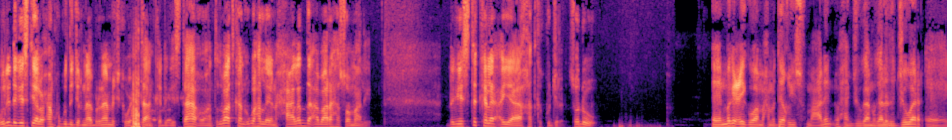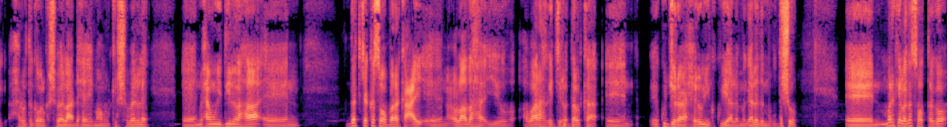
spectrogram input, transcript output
weli dhegeystayaal waxaan ku guda jirnaa barnaamijka wicitaanka dhegeystaha oo aan toddobaadkan uga hadlayno xaaladda abaaraha soomaaliya. Dhegeysto kale ayaa khadka ku jira. Soo dhowow magacayga waa maxamed deeq yuusuf macalin. Waxaan joogaa magaalada jowar ee xarunta gobolka shabeellaha dhexe ee maamulka hirshabelle waxaan weydiin lahaa dadka ka soo barakacay colaadaha iyo abaaraha ka jira dalka ee ku jira xerooyinka ku yaalla magaalada muqdisho markii laga soo tago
